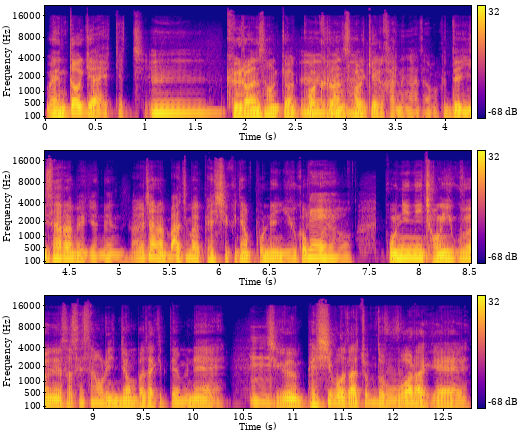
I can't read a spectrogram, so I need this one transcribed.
웬떡이야였겠지. 음. 그런 성격과 음, 그런 음, 음. 설계가 가능하다면. 근데 이 사람에게는 알잖아. 마지막에 배시 그냥 보낸 이유가 네. 뭐예요? 본인이 정의 구현에서 세상으로 인정받았기 때문에 음. 지금 베시보다 좀 더 우월하게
